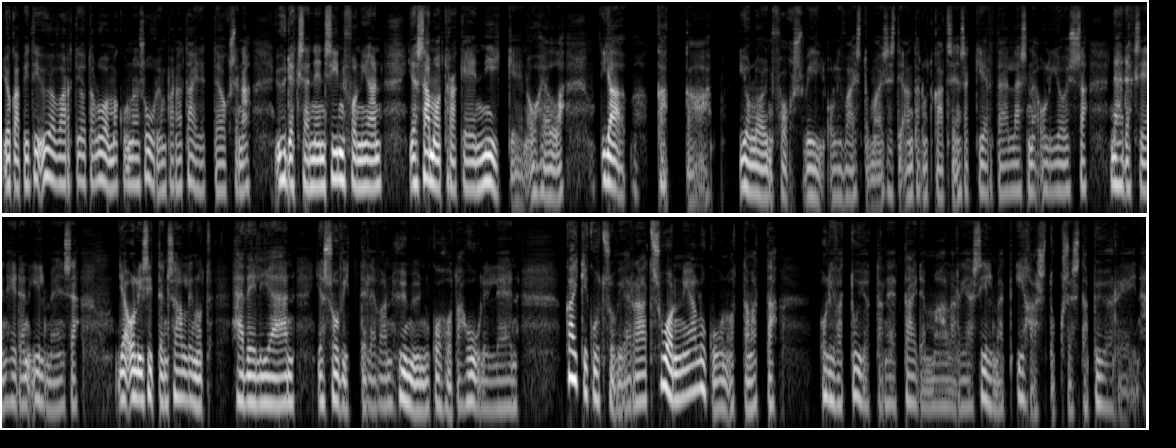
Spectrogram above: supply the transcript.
joka piti yövartiota luomakunnan suurimpana taideteoksena yhdeksännen sinfonian ja Samotrakeen niikkeen ohella, ja kakkaa jolloin Forcheville oli vaistomaisesti antanut katseensa kiertää läsnäolijoissa nähdäkseen heidän ilmeensä ja oli sitten sallinut häveliään ja sovittelevan hymyn kohota huulilleen. Kaikki kutsuvieraat suonnia lukuun ottamatta olivat tuijottaneet taidemaalaria silmät ihastuksesta pyöreinä.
